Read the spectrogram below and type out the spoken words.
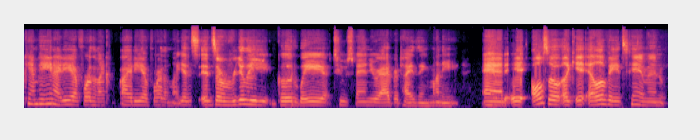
campaign idea for them like idea for them. Like it's it's a really good way to spend your advertising money and it also like it elevates him and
